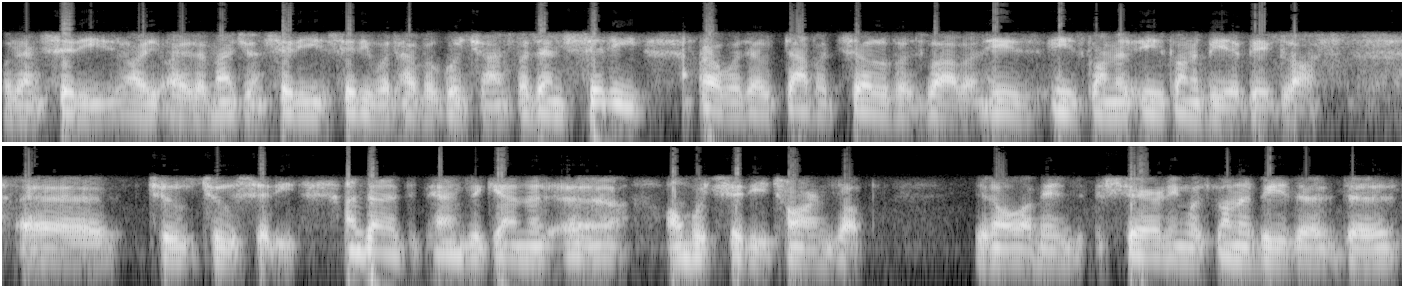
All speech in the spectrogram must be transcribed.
well then City, I, I'd imagine City City would have a good chance. But then City are without David Silva as well, and he's he's going to he's going to be a big loss uh, to to City. And then it depends again uh, on which City turns up. You know, I mean, Sterling was going to be the, the,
